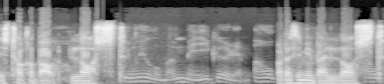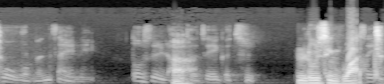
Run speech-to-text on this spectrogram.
is talk about lost what does it mean by lost? Losing what?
